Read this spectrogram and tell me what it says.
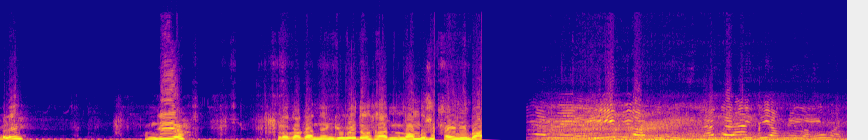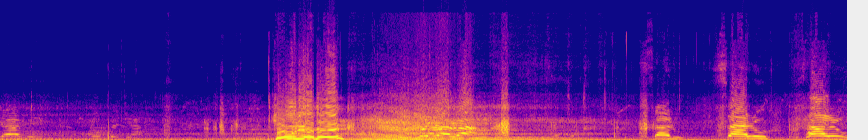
ને સમજી ગયા? ચલો કાકા થેન્ક યુ કહી તો સાહેબનું નામ પૂછ્યું અહીંની બા દીદી અમને બહુ મજા આવી તો ગયા કેવું રહ્યું છે સારું. સારું. સારું.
